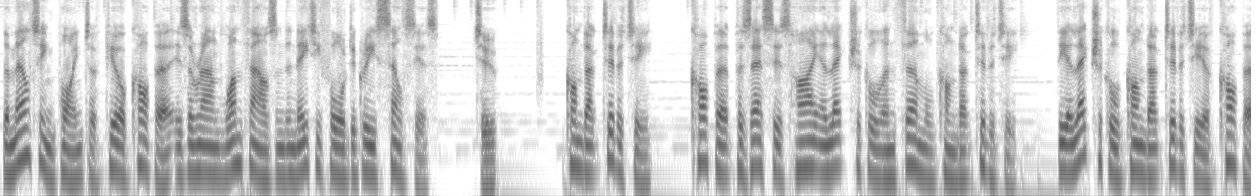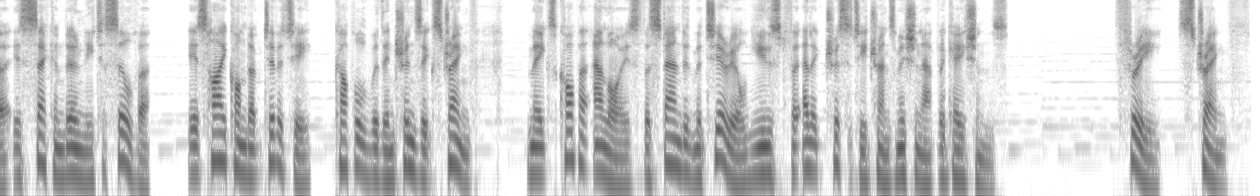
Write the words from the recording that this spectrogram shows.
The melting point of pure copper is around 1084 degrees Celsius. 2. Conductivity. Copper possesses high electrical and thermal conductivity. The electrical conductivity of copper is second only to silver. Its high conductivity, coupled with intrinsic strength, makes copper alloys the standard material used for electricity transmission applications. 3. Strength.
